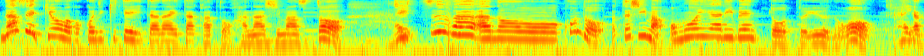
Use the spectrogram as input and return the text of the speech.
なぜ今日はここに来ていただいたかと話しますと、はい実はあのー今度私今思いやり弁当というのをはい。やっ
